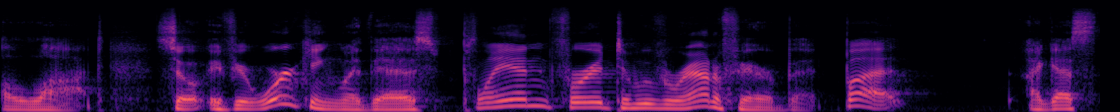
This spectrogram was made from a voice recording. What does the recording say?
a lot. So if you're working with this, plan for it to move around a fair bit. But I guess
